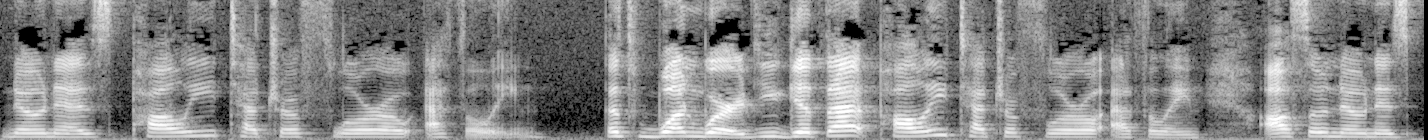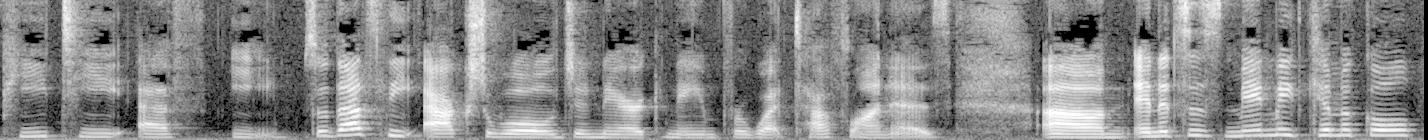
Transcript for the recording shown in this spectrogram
known as polytetrafluoroethylene. That's one word. You get that? Polytetrafluoroethylene, also known as PTFE. So that's the actual generic name for what Teflon is. Um, and it's this man made chemical.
